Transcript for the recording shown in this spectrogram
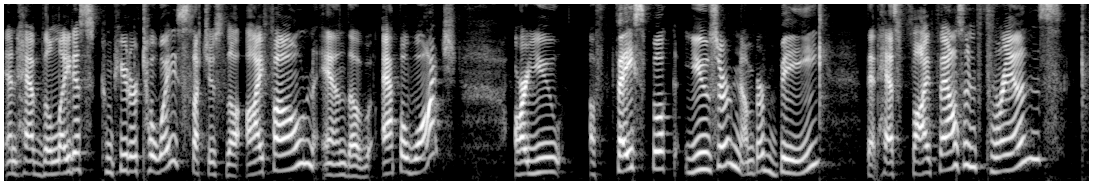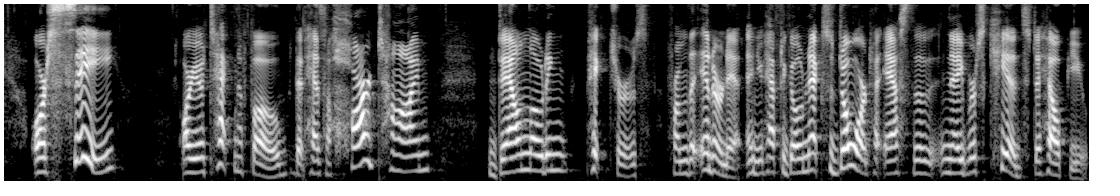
and have the latest computer toys, such as the iPhone and the Apple Watch? Are you a Facebook user, number B, that has 5,000 friends? Or C, are you a technophobe that has a hard time downloading pictures from the internet and you have to go next door to ask the neighbor's kids to help you?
